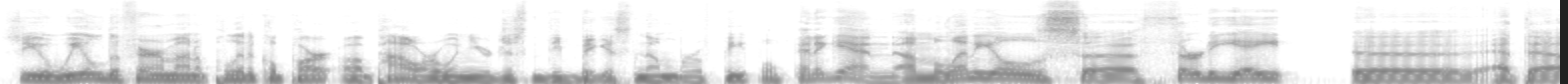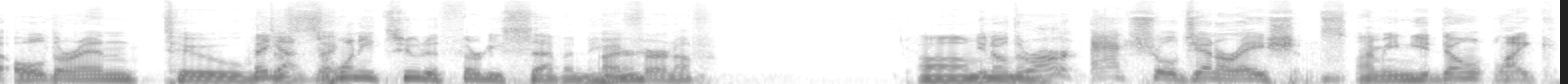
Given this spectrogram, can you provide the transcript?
So you wield a fair amount of political par- uh, power when you're just the biggest number of people. And again, uh, millennials, uh, 38 uh, at the older end to They got does it say- 22 to 37 here. All right, fair enough. Um, You know, there aren't actual generations. I mean, you don't like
